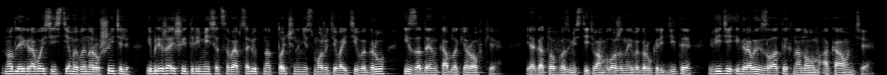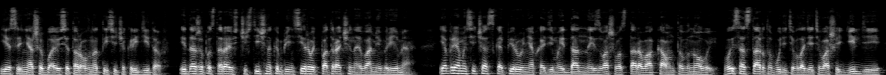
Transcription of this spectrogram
но для игровой системы вы нарушитель, и ближайшие три месяца вы абсолютно точно не сможете войти в игру из-за ДНК-блокировки. Я готов возместить вам вложенные в игру кредиты в виде игровых золотых на новом аккаунте. Если не ошибаюсь, это ровно тысяча кредитов. И даже постараюсь частично компенсировать потраченное вами время. Я прямо сейчас скопирую необходимые данные из вашего старого аккаунта в новый. Вы со старта будете владеть вашей гильдией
